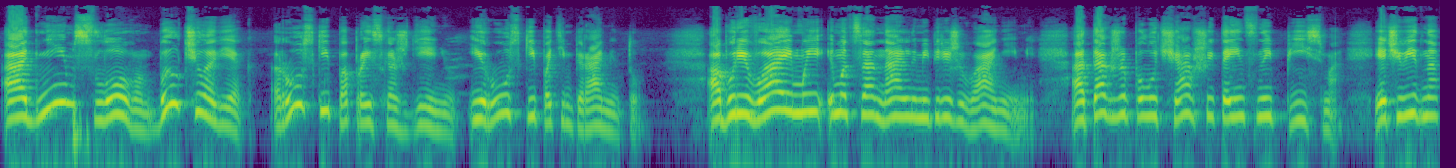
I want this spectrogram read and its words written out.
Одним словом, был человек, русский по происхождению и русский по темпераменту, обуреваемый эмоциональными переживаниями, а также получавший таинственные письма, и, очевидно,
